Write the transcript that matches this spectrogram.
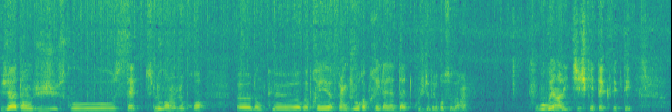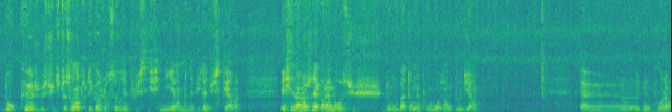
J'ai attendu jusqu'au 7 novembre, je crois. Euh, donc euh, à peu près 5 jours après la date où je devais le recevoir. Pour ouvrir un litige qui a été accepté. Donc je me suis dit, de toute façon, dans tous les cas, je le recevrai plus, c'est fini. À mon avis, il a dû se perdre. Et finalement, je l'ai quand même reçu. Donc bah tant mieux pour moi, j'ai envie de vous dire. Donc voilà.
